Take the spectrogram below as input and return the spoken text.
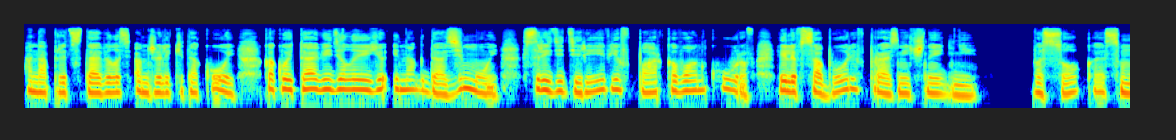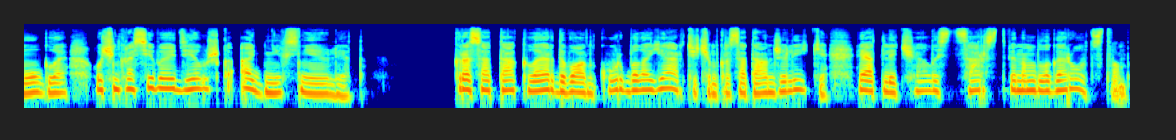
Она представилась Анжелике такой, какой та видела ее иногда зимой среди деревьев парка Вуанкуров или в соборе в праздничные дни. Высокая, смуглая, очень красивая девушка одних с нею лет. Красота Клэр де Вуанкур была ярче, чем красота Анжелики, и отличалась царственным благородством.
